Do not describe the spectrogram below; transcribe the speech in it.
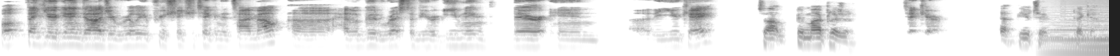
Well, thank you again, Dodge. I really appreciate you taking the time out. Uh, have a good rest of your evening there in uh, the UK. So it's been my pleasure. Take care. Yeah, you too. Take care.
